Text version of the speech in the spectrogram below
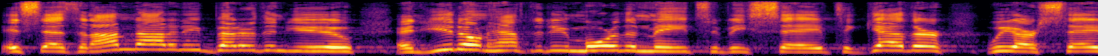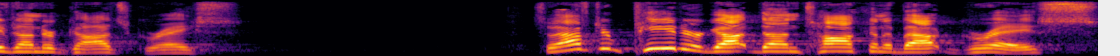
It says that I'm not any better than you, and you don't have to do more than me to be saved. Together, we are saved under God's grace. So, after Peter got done talking about grace,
